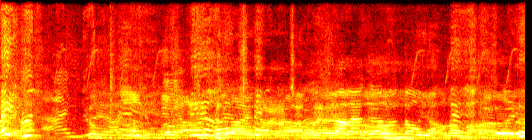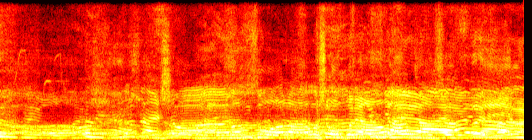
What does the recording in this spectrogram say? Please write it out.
哎，哎呀，小兄弟，哎呀，下来该轮到我了吧？哎呦，实在受不了，疼死我了，我受不了了呀！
